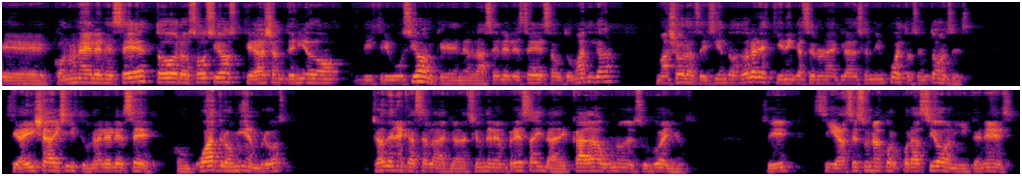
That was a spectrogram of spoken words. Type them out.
Eh, con una LLC, todos los socios que hayan tenido distribución, que en las LLC es automática, mayor a 600 dólares, tienen que hacer una declaración de impuestos. Entonces, si ahí ya hiciste una LLC con cuatro miembros, ya tenés que hacer la declaración de la empresa y la de cada uno de sus dueños. ¿sí? Si haces una corporación y tenés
